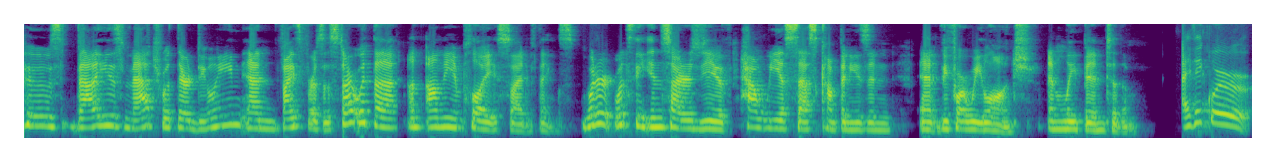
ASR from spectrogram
whose values match what they're doing, and vice versa? Start with the on, on the employee side of things. What are what's the insider's view of how we assess companies and, and before we launch and leap into them? I think we're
